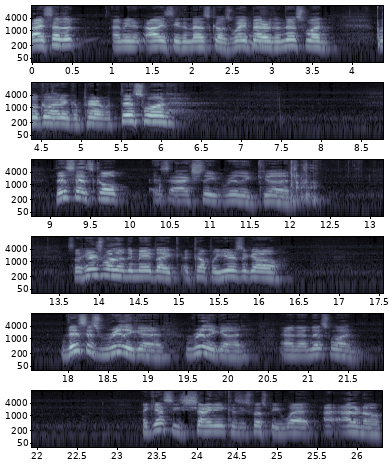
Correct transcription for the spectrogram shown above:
All right, so the I mean, obviously the Mezco is way better than this one. We'll go ahead and compare it with this one. This head sculpt is actually really good. So here's one that they made like a couple years ago. This is really good, really good. And then this one, I guess he's shiny because he's supposed to be wet. I, I don't know.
